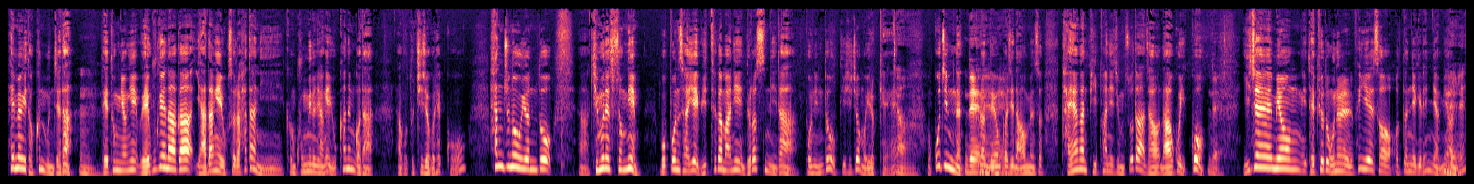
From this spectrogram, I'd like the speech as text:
해명이 더 큰 문제다. 음. 대통령이 외국에 나가 야당의 욕설을 하다니 그건 국민을 향해 욕하는 거다라고 또 지적을 했고 한준호 의원도 아, 김은혜 수석님 못 본 사이에 위트가 많이 늘었습니다. 본인도 웃기시죠? 뭐 이렇게 아. 뭐 꼬집는 네, 그런 네, 내용까지 나오면서 다양한 비판이 지금 쏟아 나오고 있고 네. 이재명 대표도 오늘 회의에서 어떤 얘기를 했냐면 네.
